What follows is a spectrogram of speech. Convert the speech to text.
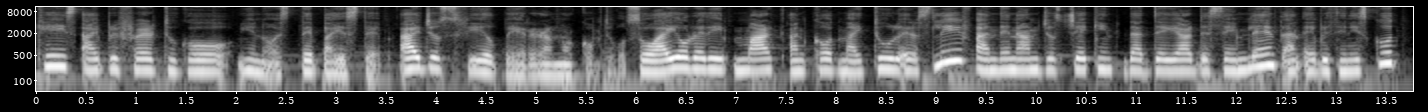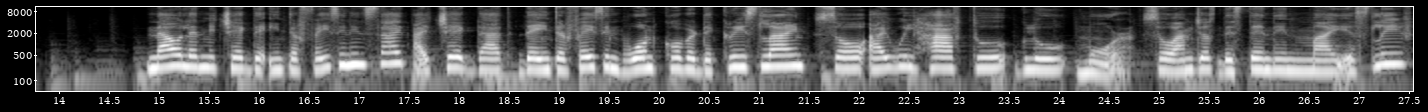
case, I prefer to go, you know, step by step. I just feel better and more comfortable. So I already mark and cut my two uh, sleeve and then I'm just checking that they are the same length and everything is good. Now let me check the interfacing inside. I check that the interfacing won't cover the crease line, so I will have to glue more. So I'm just extending my sleeve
